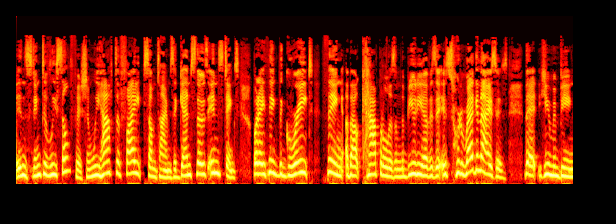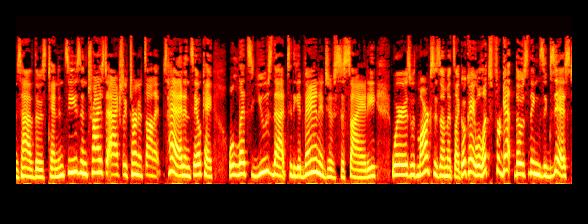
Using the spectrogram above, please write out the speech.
instinctively selfish and we have to fight sometimes against those instincts. But I think the great thing about capitalism, the beauty of it is it, it sort of recognizes that human beings have those tendencies and tries to actually turn it on its head and say, okay, well, let's use that to the advantage of society. Whereas with Marxism, it's like, okay, well, let's forget those things exist.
